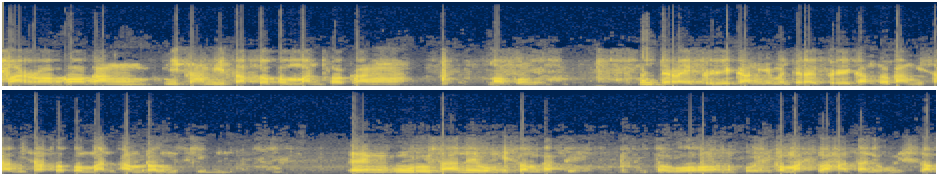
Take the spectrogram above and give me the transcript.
Farroko kang misah-misah sapa man, kang napa mencerai berikan, mencerai berikan, kang misah-misah sapa man amrul muslimin. Eng urusane wong Islam kabeh utawa napa kemaslahatan wong Islam.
